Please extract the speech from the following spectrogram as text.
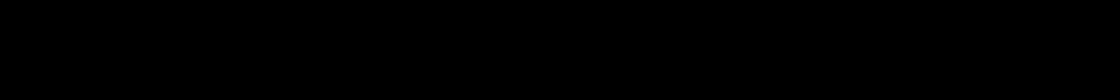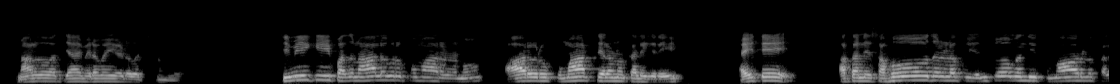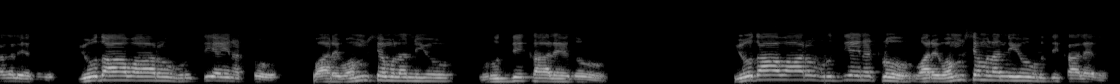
నాలుగవ అధ్యాయం ఇరవై ఏడవ వచనంలో. సిమికి పద్నాలుగురు కుమారులను ఆరుగురు కుమార్తెలను కలిగిరి. అయితే అతని సహోదరులకు ఎంతో మంది కుమారులు కలగలేదు. యూదావారు వృద్ధి అయినట్టు వారి వంశములన్నీ వృద్ధి కాలేదు. యూదావారు వృద్ధి అయినట్లు వారి వంశములన్నీ వృద్ధి కాలేదు.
